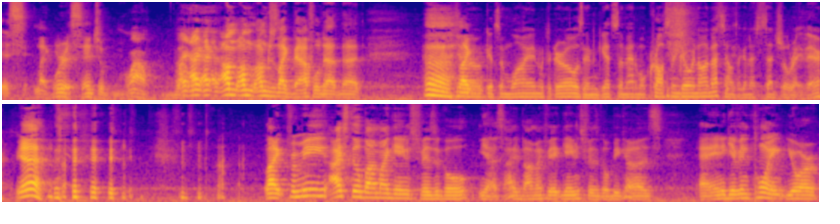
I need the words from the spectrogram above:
it's like we're essential wow I, I, I i'm i'm i'm just like baffled at that like know, get some wine with the girls and get some Animal Crossing going on. That sounds like an essential right there. Yeah. like for me, I still buy my games physical. Yes, I buy my games physical because at any given point, your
